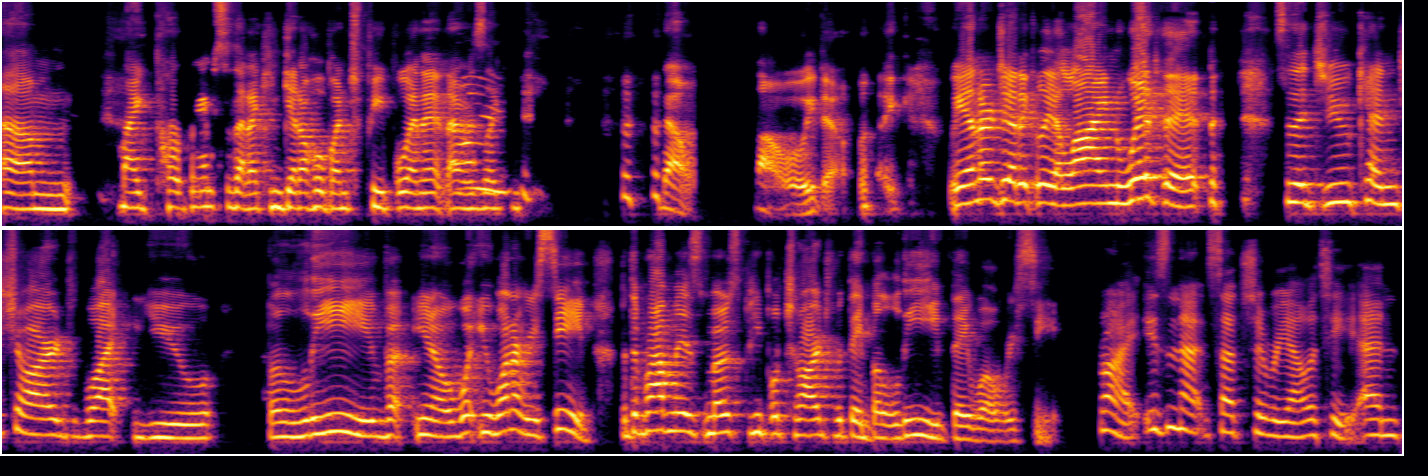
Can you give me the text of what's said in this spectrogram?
um my program so that i can get a whole bunch of people in it and i was like no no we don't like we energetically align with it so that you can charge what you believe you know what you want to receive but the problem is most people charge what they believe they will receive Right. Isn't that such a reality? And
